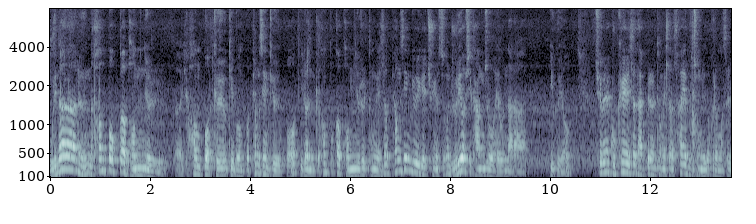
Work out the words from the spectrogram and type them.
우리나라는 헌법과 법률, 어, 헌법, 교육기본법, 평생교육법 이런 그 헌법과 법률을 통해서 평생교육의 중요성을 유례없이 강조해온 나라이고요. 최근에 국회에서 답변을 통해서 사회부총리도 그런 것을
